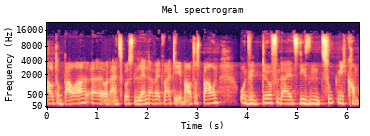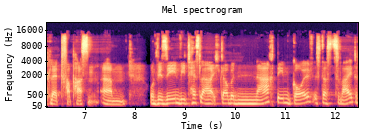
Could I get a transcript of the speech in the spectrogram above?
Autobauer äh, oder eines der größten Länder weltweit, die eben Autos bauen. Und wir dürfen da jetzt diesen Zug nicht komplett verpassen. Ähm, und wir sehen, wie Tesla, ich glaube, nach dem Golf ist das zweit,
